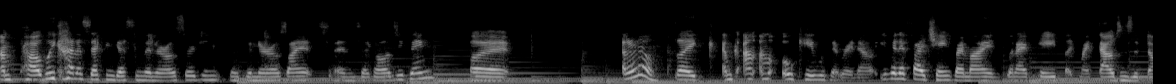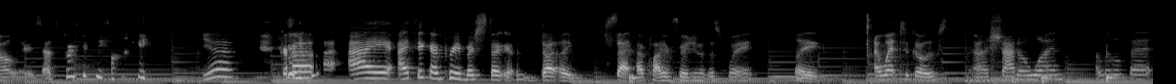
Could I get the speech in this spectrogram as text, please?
I'm probably kind of second guessing the neurosurgeon, like the neuroscience and psychology thing, but I don't know. Like I'm, I'm I'm okay with it right now. Even if I change my mind when I paid like my thousands of dollars, that's perfectly fine. Yeah, girl, I I think I'm pretty much stuck like set at plastic surgeon at this point. Like, I went to go uh, shadow one a little bit,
